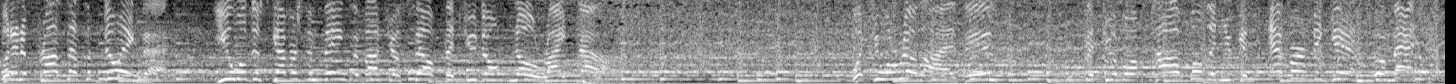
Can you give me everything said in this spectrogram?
But in the process of doing that, you will discover some things about yourself that you don't know right now. What you will realize is that you're more powerful than you can ever begin to imagine.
